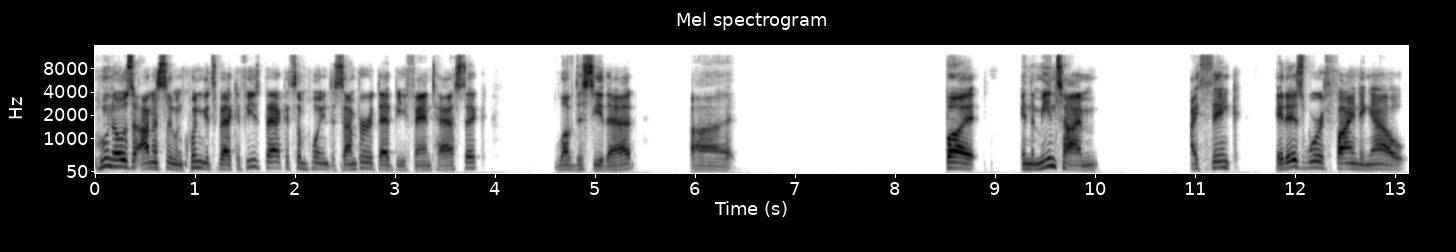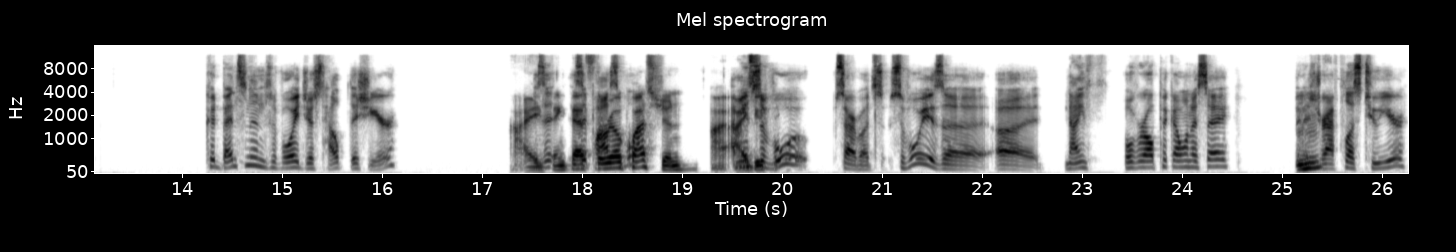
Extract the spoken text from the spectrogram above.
who knows? Honestly, when Quinn gets back, if he's back at some point in December, that'd be fantastic. Love to see that. Uh, but in the meantime, I think it is worth finding out. Could Benson and Savoie just help this year? I think that's the real question. I, I mean, I Savoie, sorry, but Savoie is a, a ninth overall pick. I want to say, in Mhm. his draft plus two year.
